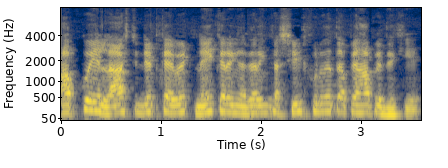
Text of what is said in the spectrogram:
आपको ये लास्ट डेट का वेट नहीं करेंगे। अगर इनका सीट फुल है तो आप यहाँ पे देखिए।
